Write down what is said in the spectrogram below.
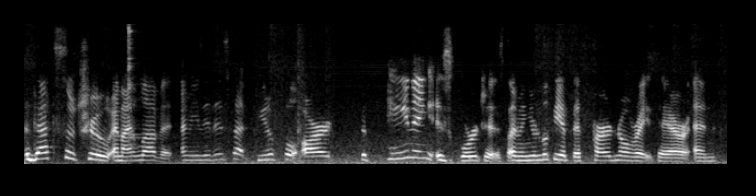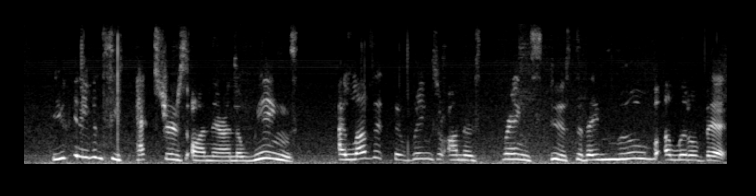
That's so true, and I love it. I mean, it is that beautiful art. The painting is gorgeous. I mean, you're looking at the cardinal right there, and you can even see textures on there and the wings. I love that the wings are on those springs too, so they move a little bit.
